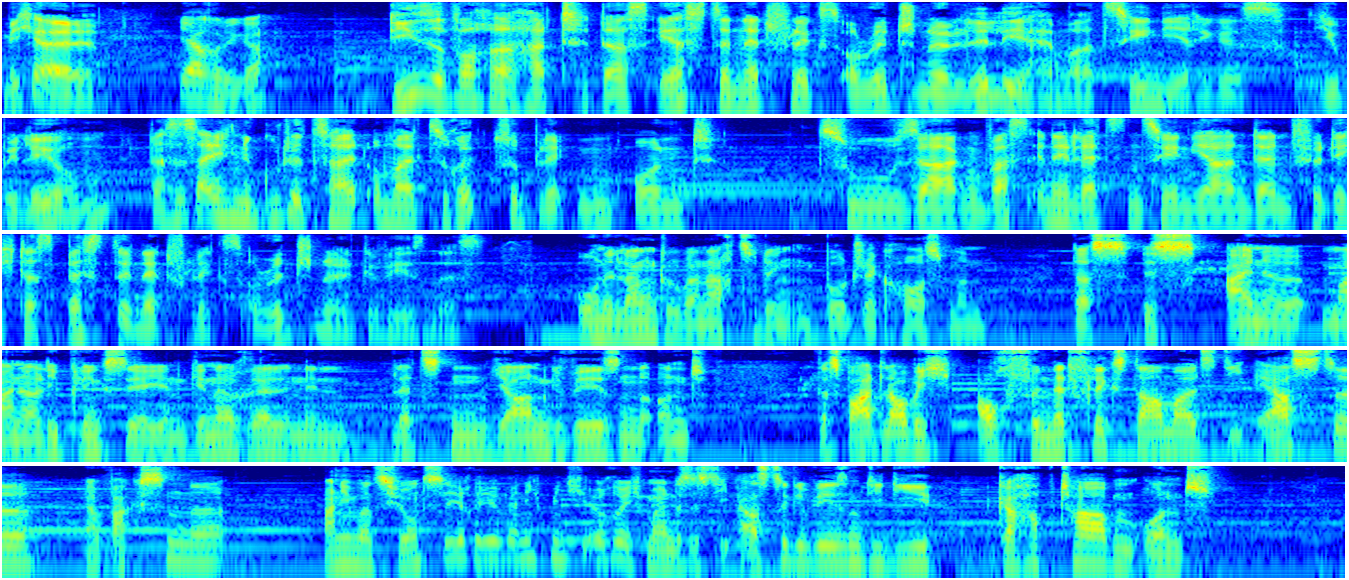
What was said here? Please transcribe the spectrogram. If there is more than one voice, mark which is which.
Speaker 1: Michael,
Speaker 2: Ja, Rüdiger.
Speaker 1: diese Woche hat das erste Netflix Original Lilyhammer zehnjähriges Jubiläum. Das ist eigentlich eine gute Zeit, um mal zurückzublicken und zu sagen, was in den letzten zehn Jahren denn für dich das beste Netflix Original gewesen ist.
Speaker 2: Ohne lang drüber nachzudenken, Bojack Horseman. Das ist eine meiner Lieblingsserien generell in den letzten Jahren gewesen und das war, glaube ich, auch für Netflix damals die erste erwachsene Animationsserie, wenn ich mich nicht irre. Ich meine, das ist die erste gewesen, die die gehabt haben und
